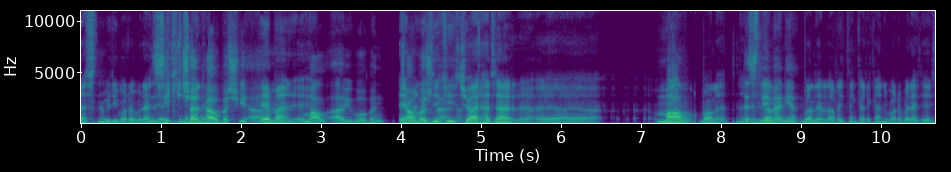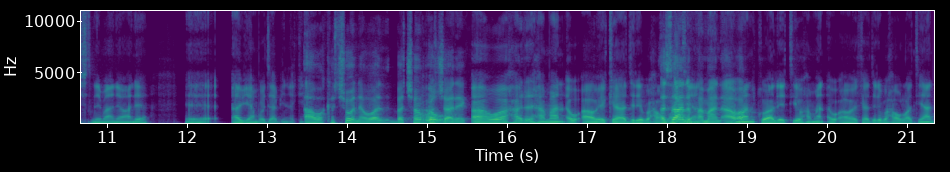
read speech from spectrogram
لە سنووری بە ڕێبراتی چەند هاوبەشی ئێمە ماڵ ئاوی بۆ بن ئێمەژێکی 4هزار ماڵ بەڵێ لە سلێمانە بەڵێ لە ڕێی تەنکەرەکانی بەڕێبەتی سلێمانیانێ ئاویان بۆ دابینەکە ئاوەکە چۆنەوە بە چەند ڕۆژارێک ئاوە هەر هەمان ئەو ئاوێکە درێ بە هەزانم هەمان ئاوان کوالێتی و هەمان ئەو ئاوێکە درێ بە هاوڵاتیان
